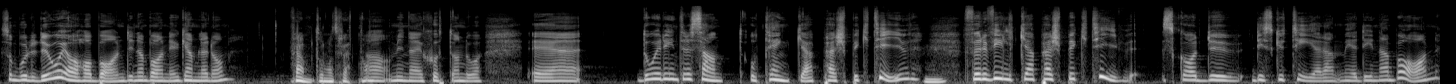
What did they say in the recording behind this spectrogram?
som både du och jag har barn, dina barn är hur gamla de? 15 och 13. Ja, mina är 17 då. Eh, då är det intressant att tänka perspektiv. Mm. För vilka perspektiv ska du diskutera med dina barn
